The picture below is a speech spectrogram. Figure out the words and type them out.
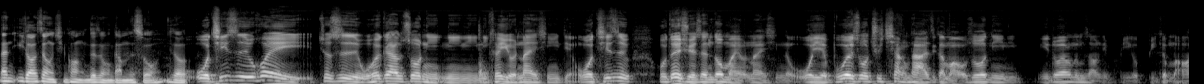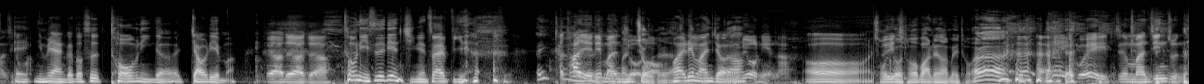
那你遇到这种情况，你怎么跟他们说？你说我其实会，就是我会跟他们说，你你你你可以有耐心一点。我其实我对学生都蛮有耐心的，我也不会说去呛他还是干嘛。我说你你你都要那么少，你比个比个毛还是干嘛？你们两个都是 Tony 的教练吗？对啊对啊对啊，Tony 是练几年出来比的？哎，他也练蛮久的，我还练蛮久的，六年了。哦，从有头发练到没头，哎，会这蛮精准的。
